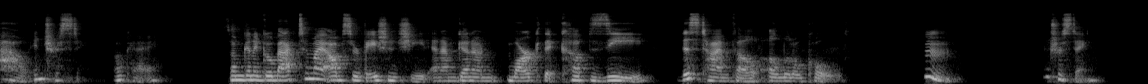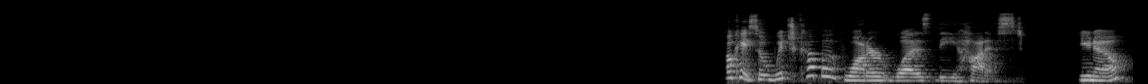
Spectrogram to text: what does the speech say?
Wow, interesting. Okay. So I'm going to go back to my observation sheet and I'm going to mark that cup Z this time felt a little cold. Hmm, interesting. Okay, so which cup of water was the hottest? Do you know?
